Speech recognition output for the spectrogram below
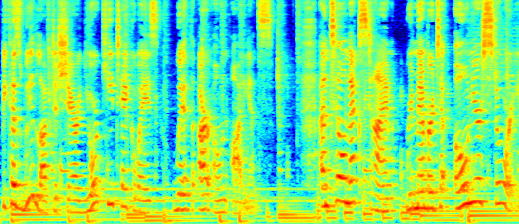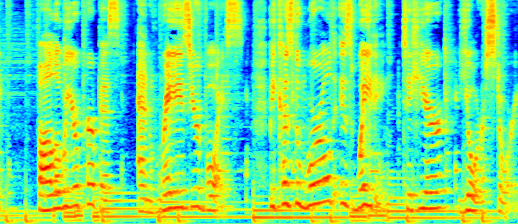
because we'd love to share your key takeaways with our own audience. Until next time, remember to own your story, follow your purpose, and raise your voice because the world is waiting to hear your story.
